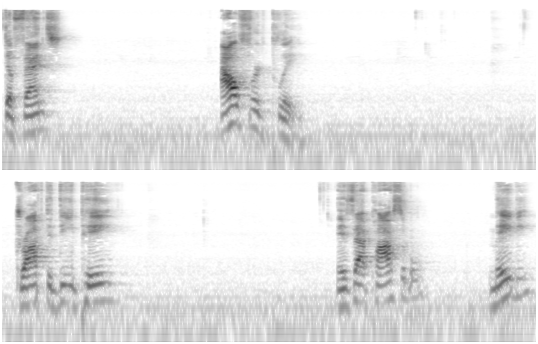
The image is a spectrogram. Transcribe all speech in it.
defense. Alford plea. Drop the DP. Is that possible? Maybe.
